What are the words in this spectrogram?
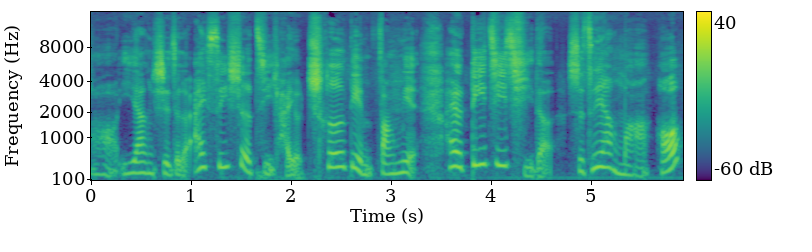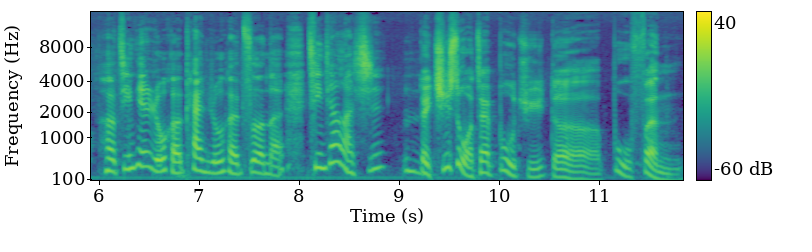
哦，一样是这个 IC 设计，还有车电方面，还有低基期的，是这样吗？好，今天如何看，如何做呢？请。江老师，嗯，对，其实我在布局的部分，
